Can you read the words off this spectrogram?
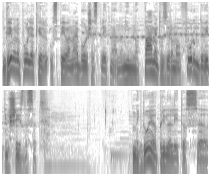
Gremo na polja, kjer uspeva najboljša spletna anonimna pamet oziroma Forum 69. Nekdo je aprila letos eh,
